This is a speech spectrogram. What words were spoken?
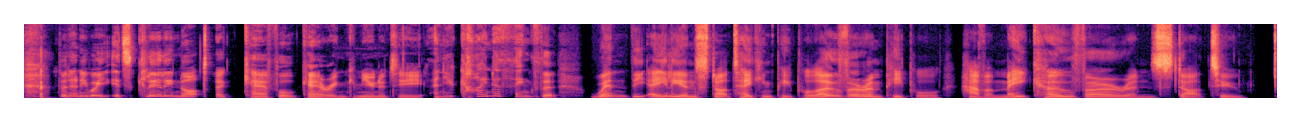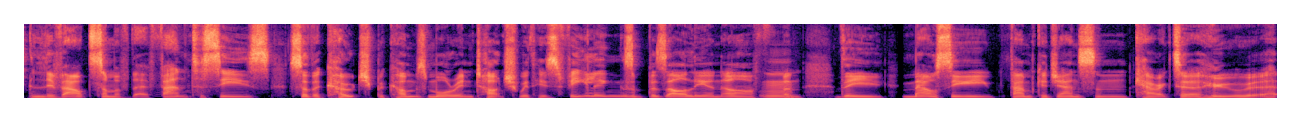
But anyway, it's clearly not a careful, caring community. And you kind of think that when the aliens start taking people over and people have a makeover and start to live out some of their fantasies, so the coach becomes more in touch with his feelings, bizarrely enough. And the mousy Famke Janssen character who uh,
